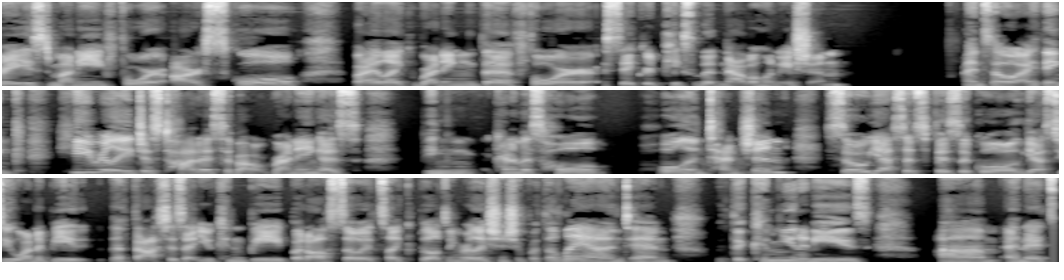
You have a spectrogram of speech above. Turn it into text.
raised money for our school by like running the four sacred peaks of the Navajo Nation. And so I think he really just taught us about running as being kind of this whole whole intention. So yes, it's physical. Yes, you want to be the fastest that you can be, but also it's like building relationship with the land and with the communities. Um, and it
